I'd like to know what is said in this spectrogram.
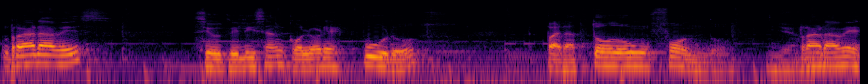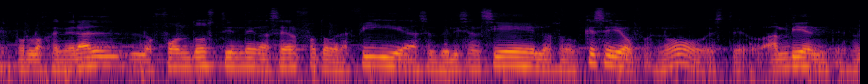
rara vez se utilizan colores puros para todo un fondo. Ya. Rara vez, por lo general los fondos tienden a ser fotografías, se utilizan cielos o qué sé yo, pues, ¿no? Este, ambientes, ¿no?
